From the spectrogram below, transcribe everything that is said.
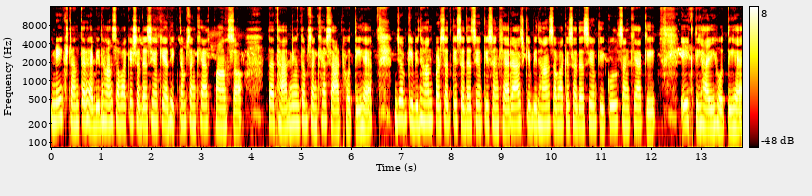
नेक्स्ट अंतर है, विधानसभा के सदस्यों की अधिकतम संख्या 500 तथा न्यूनतम संख्या 60 होती है। जबकि विधान परिषद के सदस्यों की संख्या राज्य के विधानसभा के सदस्यों की कुल संख्या की एक तिहाई होती है,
